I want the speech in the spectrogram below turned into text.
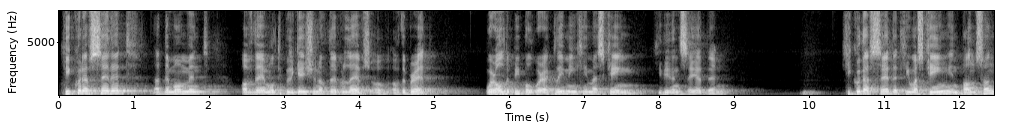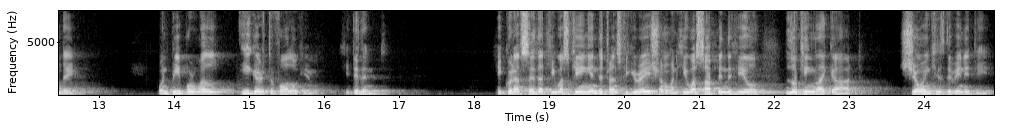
He could have said it at the moment of the multiplication of the leaves of, of the bread, where all the people were acclaiming him as king. He didn't say it then. He could have said that he was king in Palm Sunday, when people were eager to follow him. He didn't. He could have said that he was king in the transfiguration when he was up in the hill looking like God, showing his divinity.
